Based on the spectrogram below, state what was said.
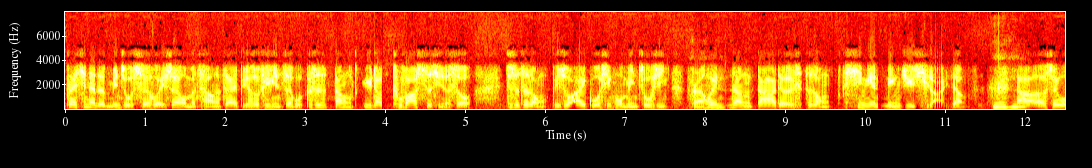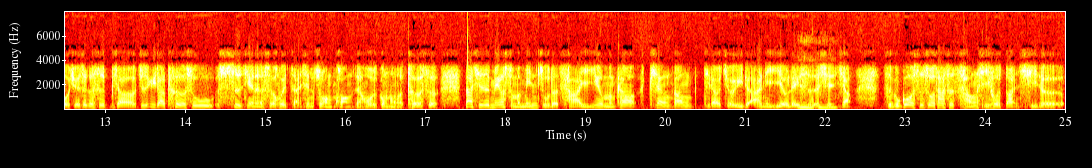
在现在的民主社会，虽然我们常常在比方说批评政府，可是当遇到突发事情的时候，就是这种比如说爱国心或民族心，反而会让大家的这种信念凝聚起来，这样子。那呃，所以我觉得这个是比较，就是遇到特殊事件的时候会展现的状况，然后共同的特色。那其实没有什么民族的差异，因为我们看到像刚刚提到九一的案例，也有类似的现象，只不过是说它是长期或短期的。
